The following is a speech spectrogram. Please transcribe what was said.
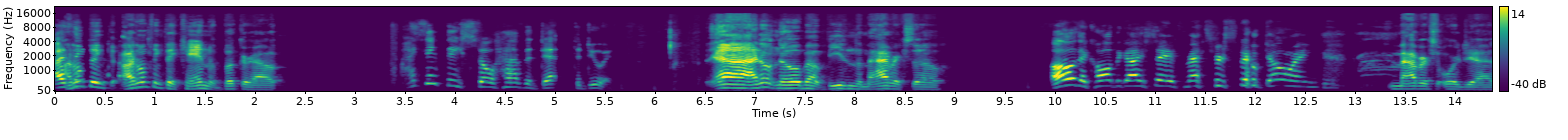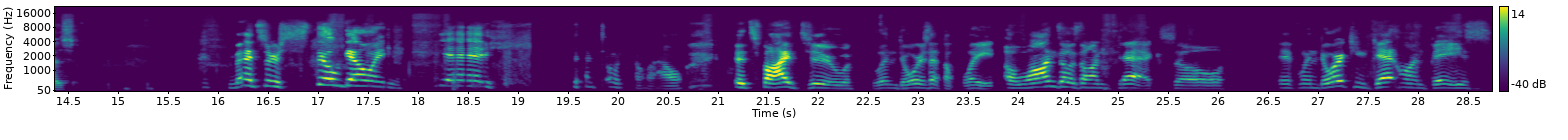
I, I, don't think, think I don't think they can with Booker out. I think they still have the depth to do it. Yeah, I don't know about beating the Mavericks though. Oh, they called the guy safe. Mets are still going. Mavericks or Jazz. Mets are still going. Yay. I don't know how. It's 5 2. Lindor's at the plate. Alonso's on deck. So if Lindor can get on base,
